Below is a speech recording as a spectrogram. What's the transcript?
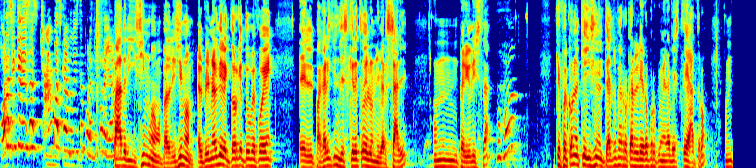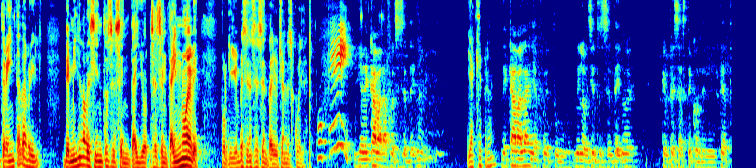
ahora sí que de esas chambas que anduviste por aquí y por allá? padrísimo, padrísimo. El primer director que tuve fue el pajarito indiscreto del Universal, un periodista, que fue con el que hice en el Teatro Ferrocarrilero por primera vez teatro, un 30 de abril de 1969, porque yo empecé en 68 en la escuela. Ok. Y ya de Cábala fue el 69. ¿Ya qué, perdón? De Cábala ya fue tu 1969, que empezaste con el teatro.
